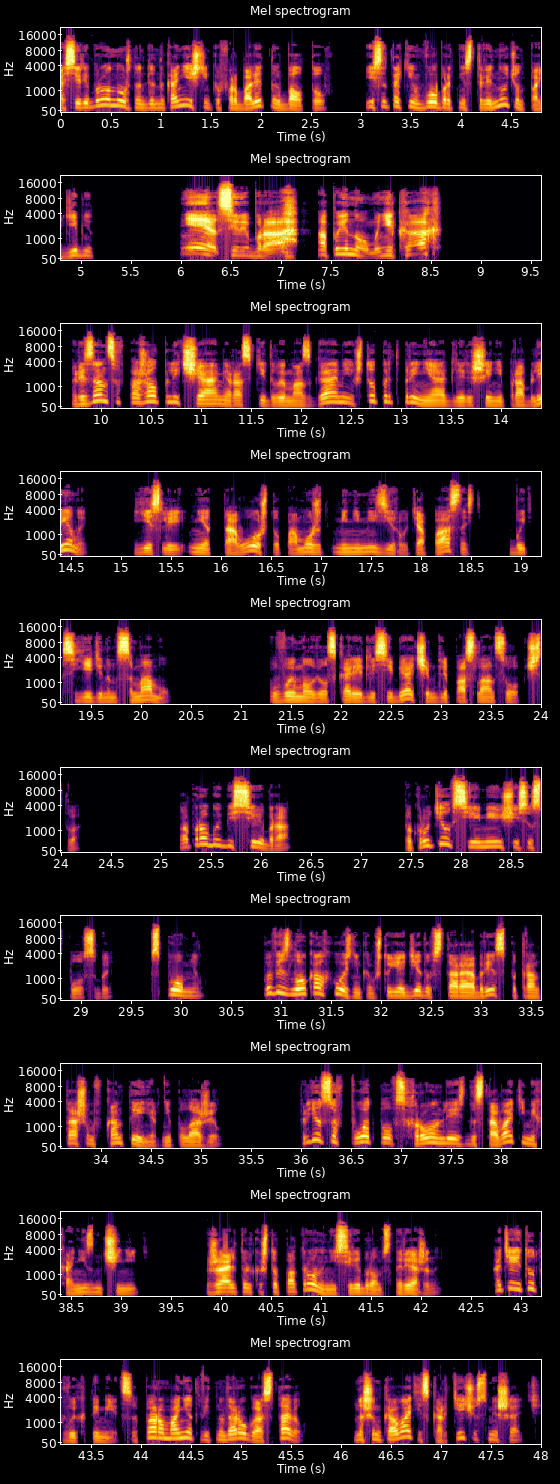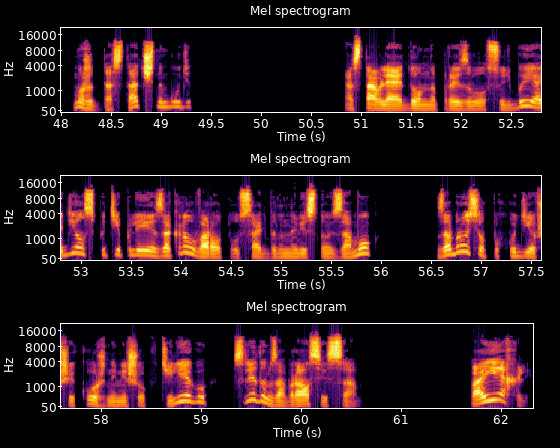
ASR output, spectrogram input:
А серебро нужно для наконечников арбалетных болтов. Если таким в оборот не стрельнуть, он погибнет. «Нет серебра, а по-иному никак?» Рязанцев пожал плечами, раскидывая мозгами, что предпринять для решения проблемы, если нет того, что поможет минимизировать опасность быть съеденным самому. Вымолвил скорее для себя, чем для посланца общества. Попробуй без серебра. Покрутил все имеющиеся способы. Вспомнил. Повезло колхозникам, что я дедов старый обрез с патронташем в контейнер не положил. Придется в подпол, в схрон лезть, доставать и механизм чинить. Жаль только, что патроны не серебром снаряжены. Хотя и тут выход имеется. Пару монет ведь на дорогу оставил. Нашинковать и с картечью смешать. Может, достаточно будет. Оставляя дом на произвол судьбы, оделся потеплее, закрыл ворота усадьбы на навесной замок, забросил похудевший кожаный мешок в телегу, следом забрался и сам. «Поехали!»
